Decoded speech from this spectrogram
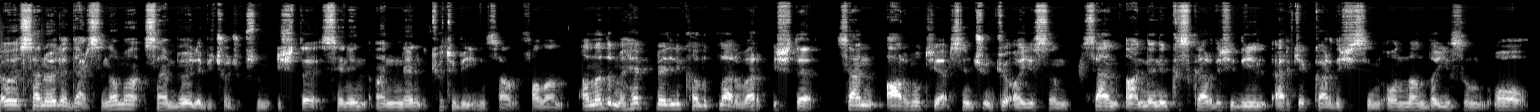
Ö, sen öyle dersin ama sen böyle bir çocuksun. İşte senin annen kötü bir insan falan. Anladın mı? Hep belli kalıplar var. İşte sen armut yersin çünkü ayısın. Sen annenin kız kardeşi değil erkek kardeşisin. Ondan dayısın. O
